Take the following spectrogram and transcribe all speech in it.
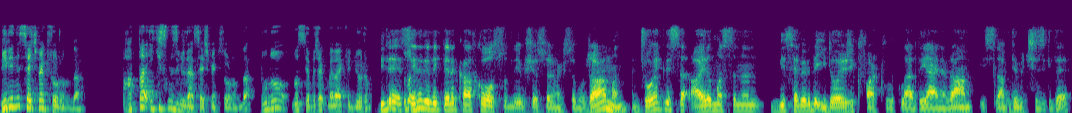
birini seçmek zorunda. Hatta ikisini birden seçmek zorunda. Bunu nasıl yapacak merak ediyorum. Bir de Bu senin da... dediklerin katkı olsun diye bir şey söylemek istiyorum. Ram'ın joint liste ayrılmasının bir sebebi de ideolojik farklılıklardı. Yani Ram İslamcı bir çizgide.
